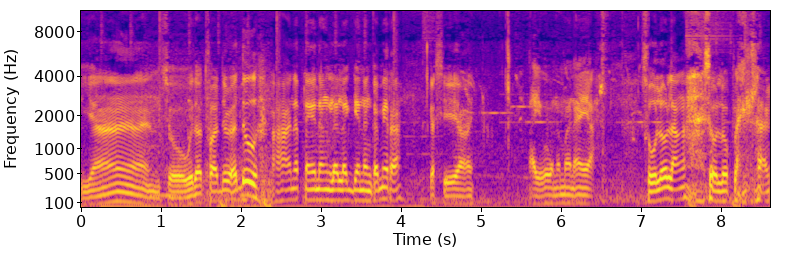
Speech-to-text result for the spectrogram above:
Yan. So, without further ado, hahanap tayo ng lalagyan ng kamera kasi uh, tayo naman ay ah, solo lang, solo flight lang.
